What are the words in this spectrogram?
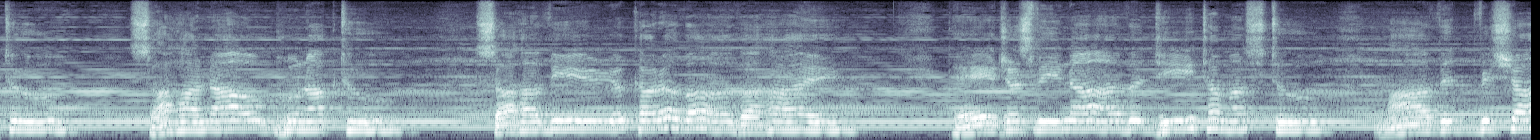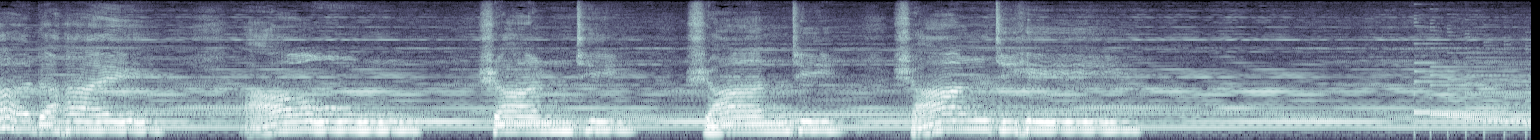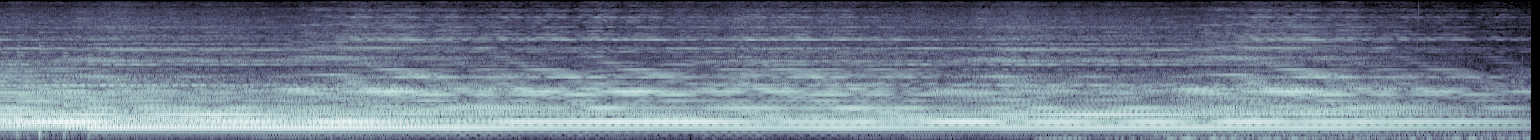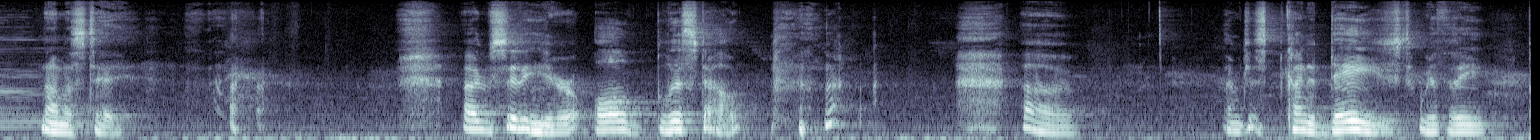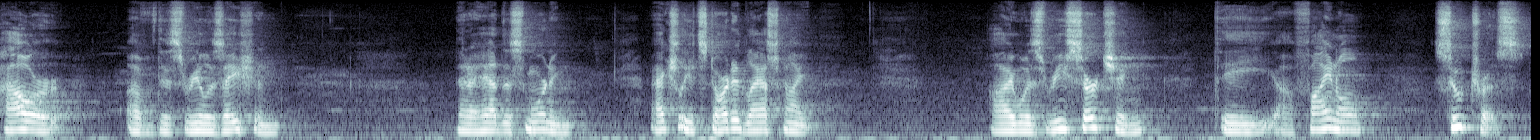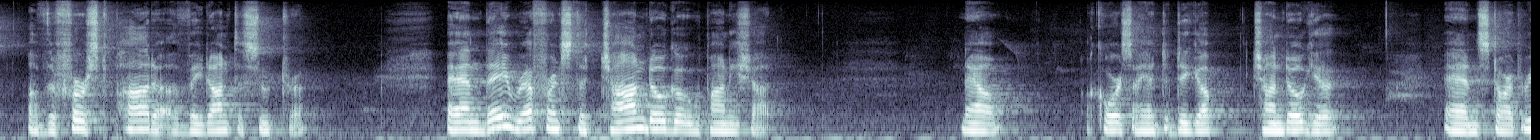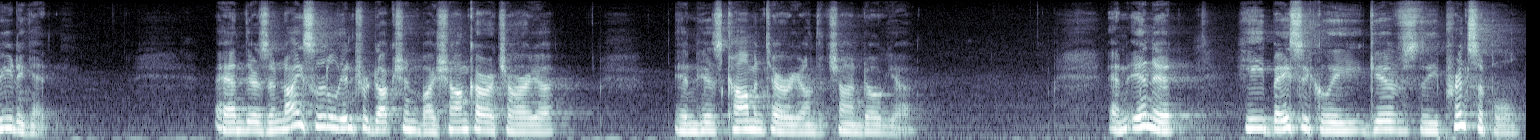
Satu Sahanau Bhunaktu Sahavirya Karavavahai Tejasvinavadhi Tamastu Mavid Vishadahai Aum Shanti Shanti Shanti Shanti Namaste. I'm sitting here all blissed out. uh, I'm just kind of dazed with the power of this realization that I had this morning. Actually, it started last night. I was researching the uh, final sutras of the first pada of Vedanta Sutra, and they reference the Chandogya Upanishad. Now, of course, I had to dig up Chandogya and start reading it. And there's a nice little introduction by Shankaracharya in his commentary on the Chandogya. And in it, he basically gives the principle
